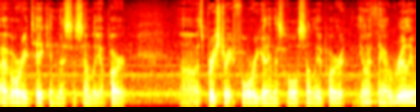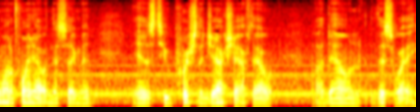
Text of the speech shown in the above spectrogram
I've already taken this assembly apart. Uh, it's pretty straightforward getting this whole assembly apart. The only thing I really want to point out in this segment is to push the jack shaft out uh, down this way.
